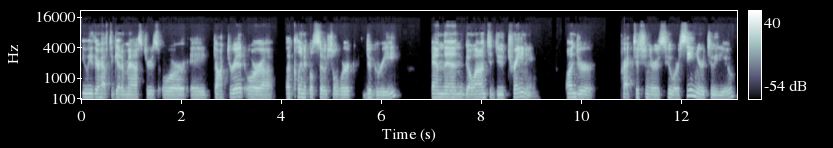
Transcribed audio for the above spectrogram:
you either have to get a master's or a doctorate or a, a clinical social work degree, and then go on to do training under practitioners who are senior to you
